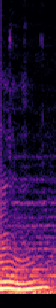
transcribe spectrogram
Mm-hmm.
